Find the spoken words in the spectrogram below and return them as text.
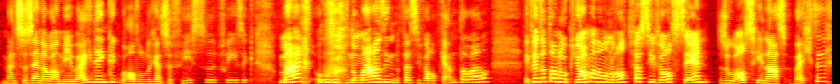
mensen zijn daar wel mee weg, denk ik. Behalve op de Gentse feesten, vrees ik. Maar over normaal gezien, het festival kent dat wel. Ik vind dat dan ook jammer dat er nog altijd festivals zijn, zoals helaas Wechter,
